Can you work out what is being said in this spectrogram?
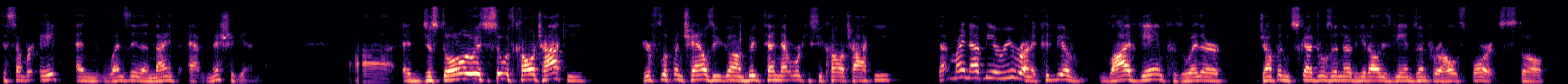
December 8th, and Wednesday, the 9th at Michigan. Uh, and just don't always assume with college hockey, if you're flipping channels, you go on Big Ten Network, you see college hockey, that might not be a rerun. It could be a live game because the way they're jumping schedules in there to get all these games in for all the sports. So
